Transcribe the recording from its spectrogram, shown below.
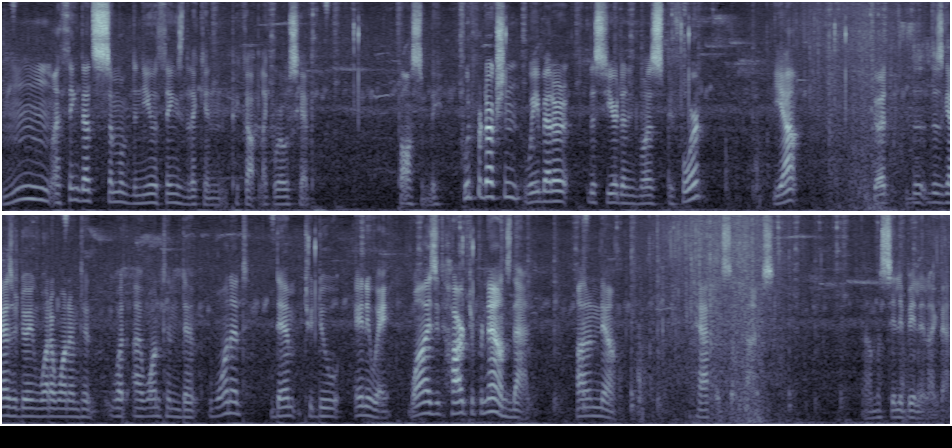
Mmm, I think that's some of the new things that I can pick up, like rose hip. Possibly. Food production, way better this year than it was before. Yeah. Good. Th these guys are doing what I want them to what I wanted them wanted them to do anyway. Why is it hard to pronounce that? I don't know. It happens sometimes. I'm a silly billy like that.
